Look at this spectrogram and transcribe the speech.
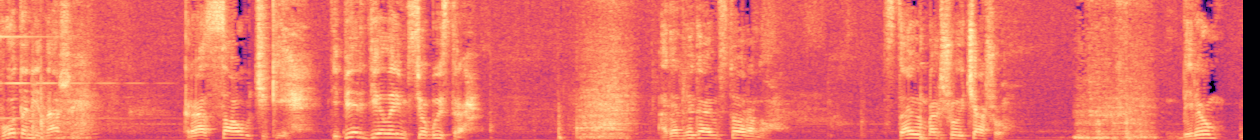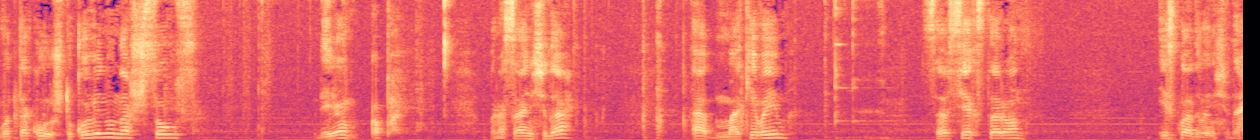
Вот они наши красавчики. Теперь делаем все быстро. Отодвигаем в сторону. Ставим большую чашу. Берем вот такую штуковину, наш соус. Берем, оп, бросаем сюда. Обмакиваем со всех сторон. И складываем сюда.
